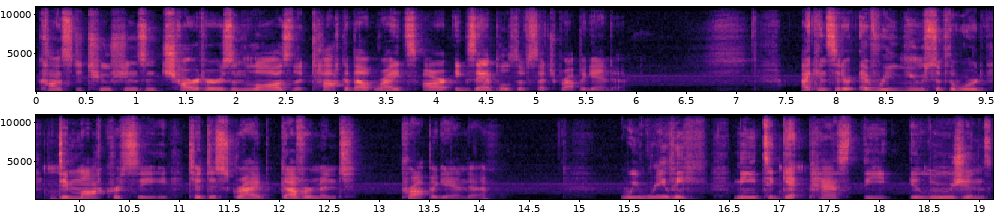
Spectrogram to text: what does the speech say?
constitutions and charters and laws that talk about rights are examples of such propaganda. I consider every use of the word democracy to describe government propaganda. We really need to get past the illusions,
